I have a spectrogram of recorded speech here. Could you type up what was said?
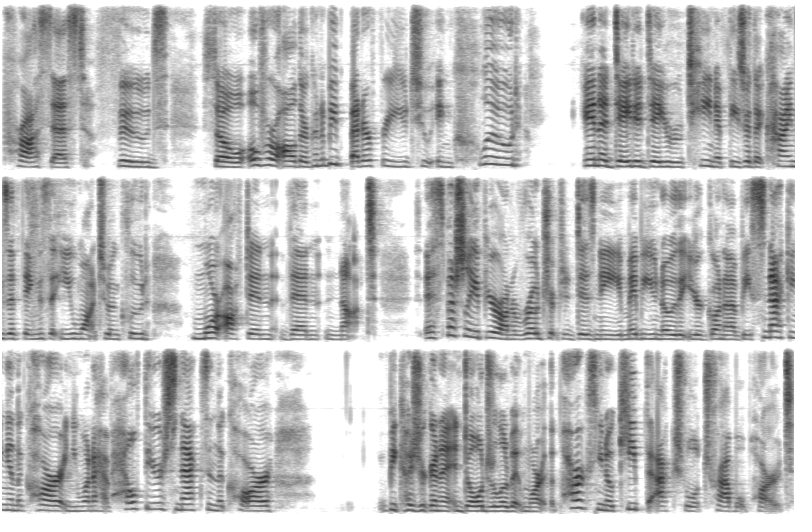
processed foods. So, overall, they're going to be better for you to include in a day to day routine if these are the kinds of things that you want to include more often than not. Especially if you're on a road trip to Disney, maybe you know that you're gonna be snacking in the car and you wanna have healthier snacks in the car because you're going to indulge a little bit more at the parks, you know, keep the actual travel part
